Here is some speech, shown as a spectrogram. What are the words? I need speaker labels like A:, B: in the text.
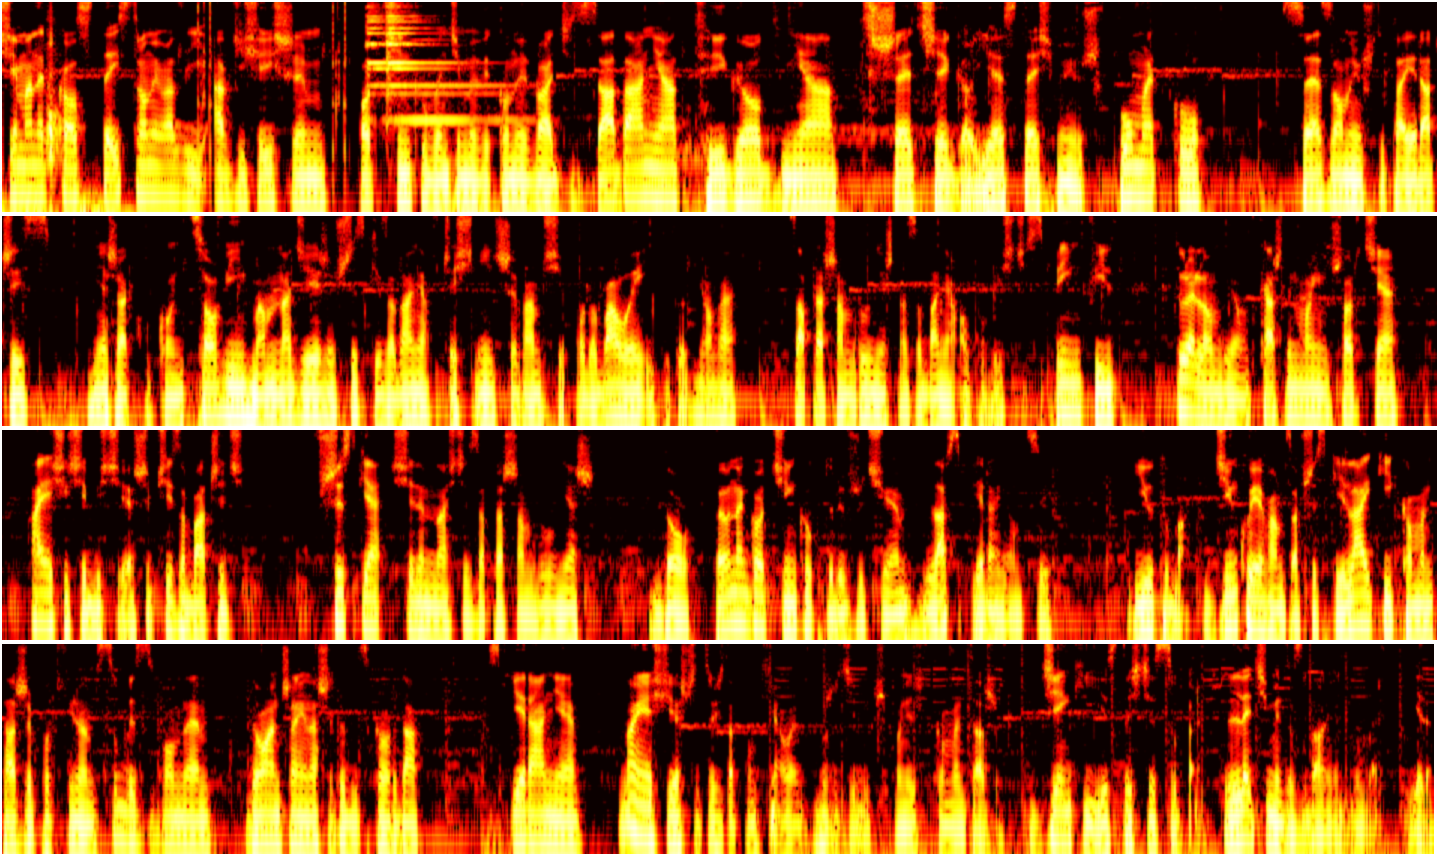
A: Siemaneczko, z tej strony Wazli, a w dzisiejszym odcinku będziemy wykonywać zadania tygodnia trzeciego. Jesteśmy już w półmetku. Sezon już tutaj raczej zmierza ku końcowi. Mam nadzieję, że wszystkie zadania wcześniejsze Wam się podobały i tygodniowe. Zapraszam również na zadania opowieści Springfield, które lądują w każdym moim shorcie. A jeśli chcielibyście je szybciej zobaczyć, wszystkie 17 zapraszam również do pełnego odcinku, który wrzuciłem dla wspierających YouTube'a. Dziękuję Wam za wszystkie lajki, komentarze pod filmem, suby z dzwonem, dołączanie naszego Discorda, wspieranie. No jeśli jeszcze coś zapomniałem, możecie mi przypomnieć w komentarzu. Dzięki, jesteście super. Lecimy do zadania numer 1.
